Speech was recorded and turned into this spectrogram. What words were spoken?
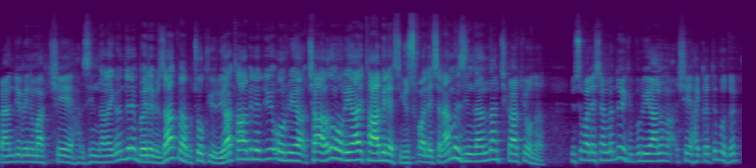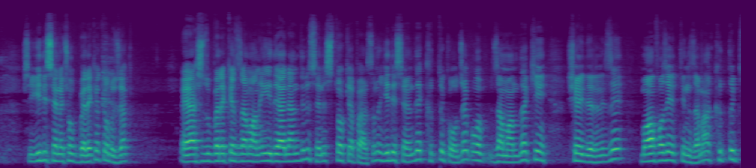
Ben diyor benim şeye, zindana gönderin böyle bir zat var bu çok iyi rüya tabir ediyor. O rüya çağıralım o rüyayı tabir etsin. Yusuf Aleyhisselam'ı zindandan çıkartıyorlar. Yusuf Aleyhisselam diyor ki bu rüyanın şey hakikati budur. İşte 7 sene çok bereket olacak. Eğer siz bu bereket zamanı iyi değerlendirirseniz stok yaparsınız. 7 senede kıtlık olacak. O zamandaki şeylerinizi muhafaza ettiğiniz zaman kıtlık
